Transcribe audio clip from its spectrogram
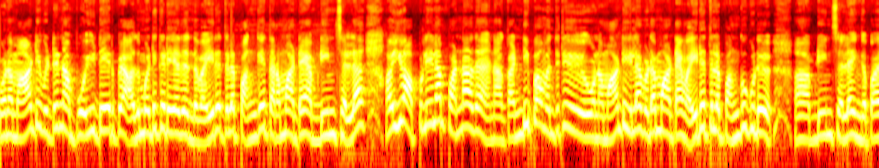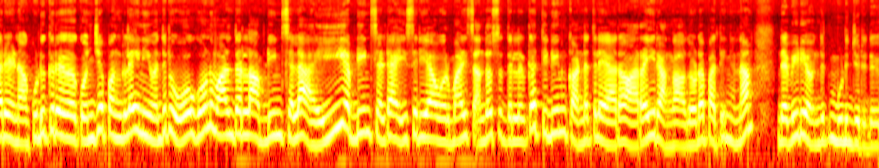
உன்னை மாட்டி விட்டு நான் போயிட்டே இருப்பேன். அது மட்டும் கிடையாது. இந்த வைரத்தில் பங்கே தரமாட்டேன் அப்படின்னு சொல்ல ஐயோ அப்படிலாம் பண்ணாத. நான் கண்டிப்பாக வந்துட்டு உன்னை மாட்டிலாம் விட மாட்டேன் வைரத்தில் பங்கு கொடு. அப்படின்னு சொல்ல இங்கே பாரு நான் கொடுக்குற கொஞ்சம் பங்குல நீ வந்துட்டு ஓகோன்னு வாழ்ந்துடலாம். அப்படின்னு சொல்ல ஐ அப்படின்னு சொல்லிட்டு ஐஸ்வர்யா ஒரு மாதிரி சந்தோஷத்தில் இருக்க திடீர்னு கண்ணத்தில் யாரோ அரைகிறாங்க அதோட பார்த்தீங்கன்னா இந்த வீடியோ வந்துட்டு முடிஞ்சிருது.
